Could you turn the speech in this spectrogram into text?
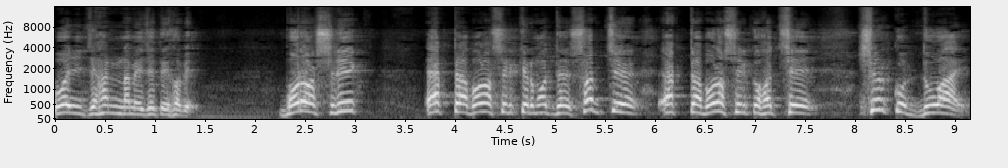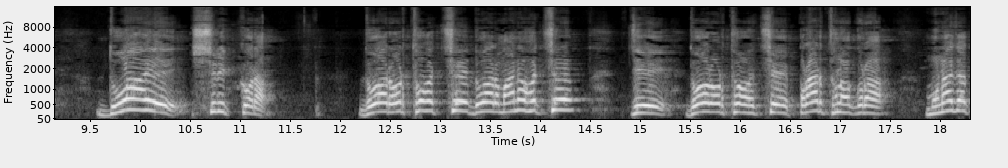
ওই জাহান্নামে যেতে হবে। বড় শিরিক, একটা বড় শিরকের মধ্যে সবচেয়ে একটা বড় শির্ক হচ্ছে শিরক দোয়ায় দোয়ায়ে শিরিক করা। দোয়ার অর্থ হচ্ছে, দোয়ার মানে হচ্ছে যে দোয়ার অর্থ হচ্ছে প্রার্থনা করা। মোনাজাত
